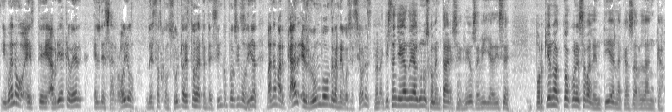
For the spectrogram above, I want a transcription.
y bueno, este habría que ver el desarrollo de estas consultas, de estos 75 próximos días, van a marcar el rumbo de las negociaciones. Bueno, aquí están llegando ya algunos comentarios. En Río Sevilla dice, ¿por qué no actuó con esa valentía en la Casa Blanca?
